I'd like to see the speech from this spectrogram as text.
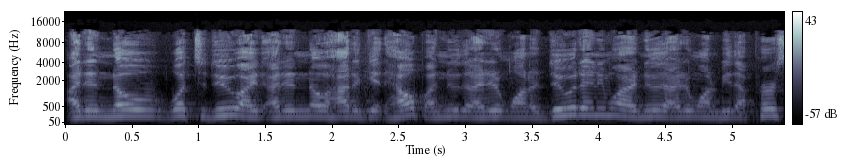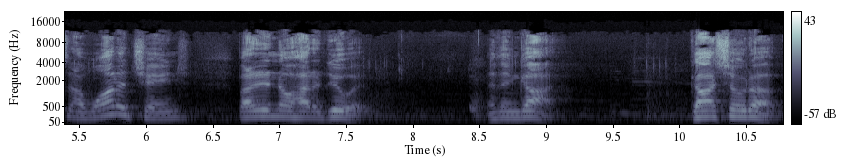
I didn't know what to do. I, I didn't know how to get help. I knew that I didn't want to do it anymore. I knew that I didn't want to be that person. I wanted change, but I didn't know how to do it. And then God. God showed up.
